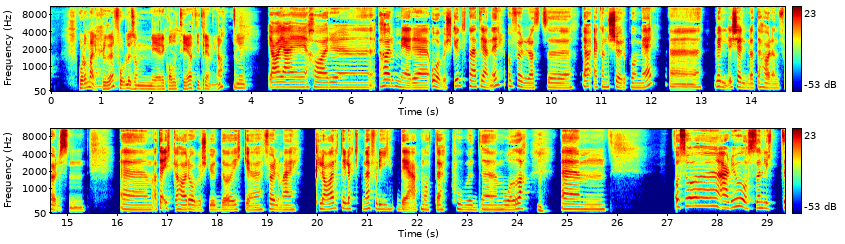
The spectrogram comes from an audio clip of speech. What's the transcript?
Hvordan merker du det? Får du liksom mer kvalitet i treninga? Eller? Ja, jeg har, eh, har, mer overskudd når jeg trener, og føler at eh, ja, jeg kan kjøre på mer. Eh, veldig sjelden at jeg har den følelsen At jeg ikke har overskudd og ikke føler meg klar til øktene, fordi det er på en måte hovedmålet, da. Mm. Um, og så er det jo også en litt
